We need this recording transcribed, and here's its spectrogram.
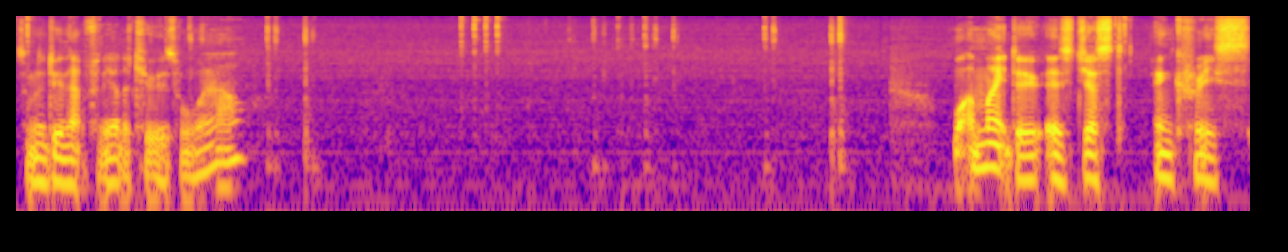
So I'm going to do that for the other two as well. What I might do is just increase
